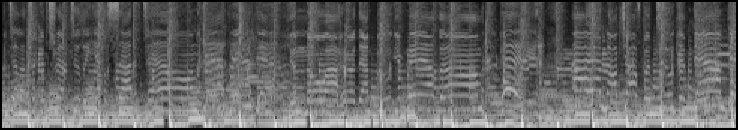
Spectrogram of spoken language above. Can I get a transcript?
until I took a trip to the other side of town. You know, I heard that boogie rhythm. Hey, I had no choice but to get down. down.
